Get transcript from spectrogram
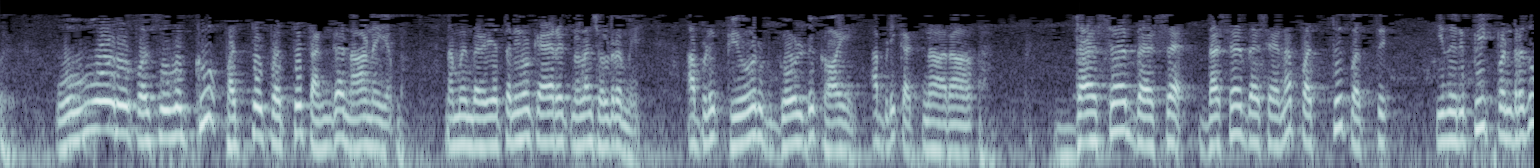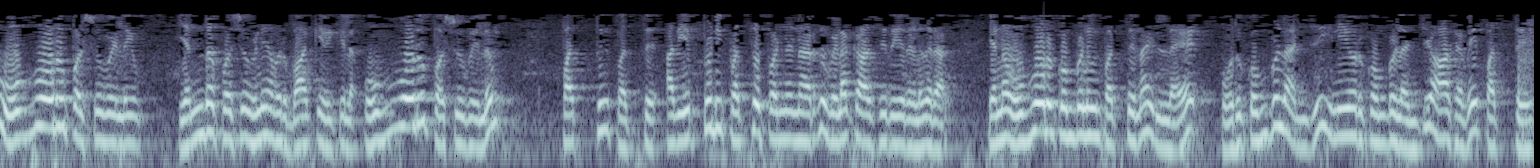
ஒவ்வொரு பசுவுக்கும் பத்து பத்து தங்க நாணயம். நம்ம இந்த எத்தனையோ கேரட் எல்லாம் சொல்றோமே. அப்படி பியூர் கோல்டு காயின் அப்படி கட்டினாராம். தச தச. தச தசன பத்து பத்து. இது ரிப்பீட் பண்றது ஒவ்வொரு பசுவிலையும். எந்த பசுவிலையும் அவர் பாக்கி வைக்கல. ஒவ்வொரு பசுவிலும் பத்து பத்து. அது எப்படி பத்து பண்ணினார்னு விளக்காசிரியர் எழுதுறார். ஏன்னா ஒவ்வொரு கொம்புலையும் பத்துனா இல்ல. ஒரு கொம்புல அஞ்சு இனி ஒரு கொம்புல அஞ்சு. ஆகவே பத்து.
